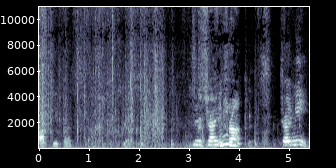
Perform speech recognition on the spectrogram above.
octopus. yes. Just You mentioned try. In me. front. Try me.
